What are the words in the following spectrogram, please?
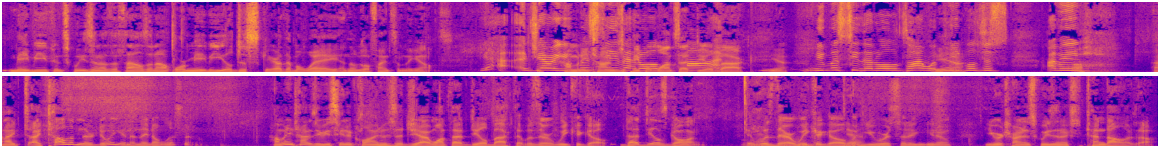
Maybe you can squeeze another thousand out, or maybe you'll just scare them away and they'll go find something else. yeah, and Jerry, you How many times do people want that deal back? Yeah. You must see that all the time where Yeah. people just, I mean, And I, I tell them they're doing it and they don't listen. How many times have you seen a client who said, "Yeah, I want that deal back that was there a week ago"? That deal's gone. It Yeah. was there a week ago, Yeah. but you were sitting, you know, you were trying to squeeze an extra ten dollars out,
